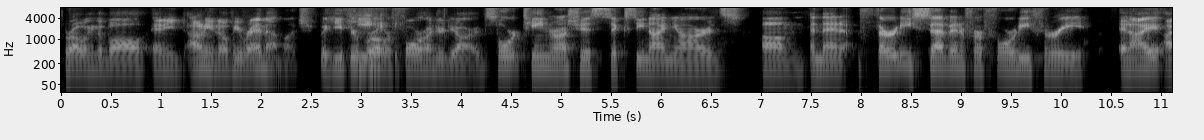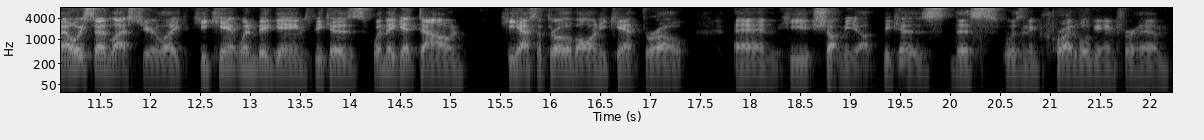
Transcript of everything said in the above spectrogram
throwing the ball, and he I don't even know if he ran that much, but he threw He- for over 400 yards. 14 rushes, 69 yards, Um, and then 37 for 43. and I I always said last year like he can't win big games because when they get down, he has to throw the ball and he can't throw. And he shut me up because this was an incredible game for him.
